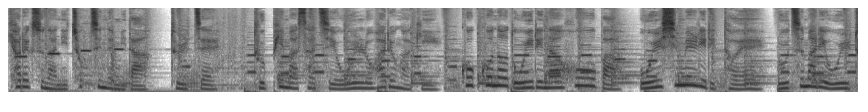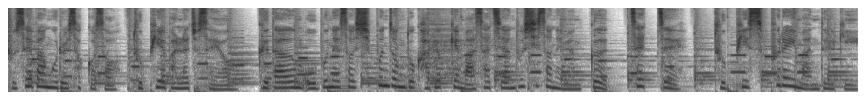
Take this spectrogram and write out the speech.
혈액순환이 촉진됩니다. 둘째, 두피 마사지 오일로 활용하기. 코코넛 오일이나 호호바 오일 10ml에 로즈마리 오일 두세 방울을 섞어서 두피에 발라주세요. 그 다음 5분에서 10분 정도 가볍게 마사지한 후 씻어내면 끝. 셋째, 두피 스프레이 만들기.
